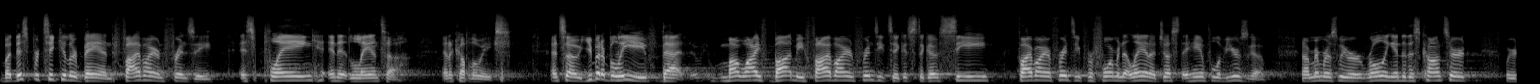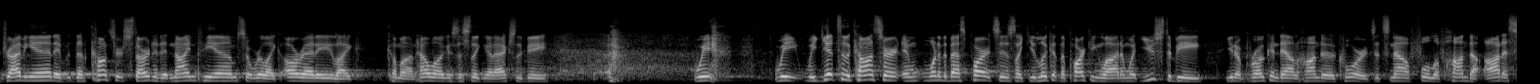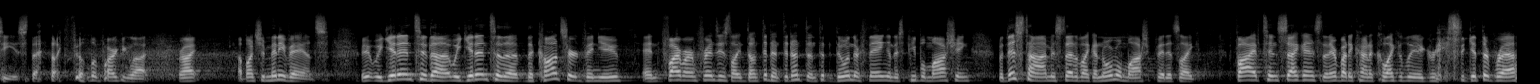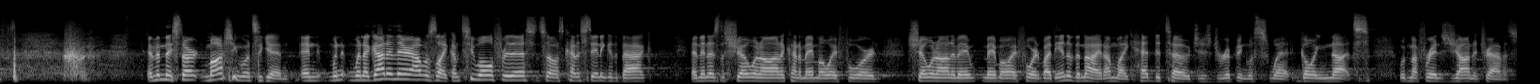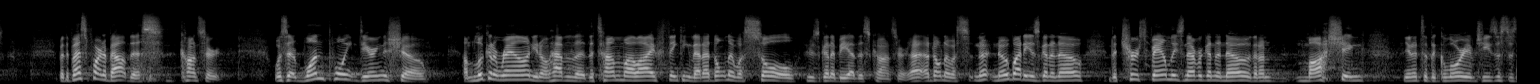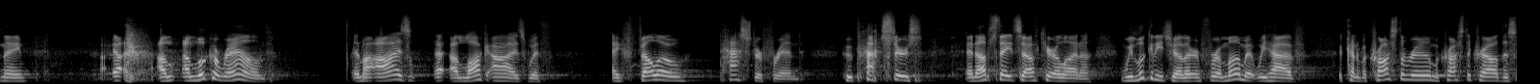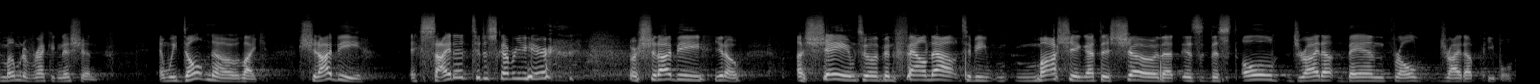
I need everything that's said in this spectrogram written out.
But this particular band, Five Iron Frenzy, is playing in Atlanta in a couple of weeks. And so you better believe that my wife bought me Five Iron Frenzy tickets to go see Five Iron Frenzy performed in Atlanta just a handful of years ago. And I remember as we were rolling into this concert, we were driving in. It, the concert started at 9 p.m., so we're like already like, come on, how long is this thing going to actually be? we, we, we get to the concert, and one of the best parts is like you look at the parking lot, and what used to be you know broken down Honda Accords, it's now full of Honda Odysseys that like fill the parking lot, right? A bunch of minivans. We get into the, we get into the, the concert venue, and Five Iron Frenzy is like dun, dun, dun, dun, dun, doing their thing, and there's people moshing. But this time, instead of like a normal mosh pit, it's like five, ten seconds, then everybody kind of collectively agrees to get their breath. and then they start moshing once again. And when, when I got in there, I was like, I'm too old for this, and so I was kind of standing at the back. And then as the show went on, I kind of made my way forward, show went on, I made, made my way forward. By the end of the night, I'm like head to toe, just dripping with sweat, going nuts with my friends John and Travis. But the best part about this concert was at one point during the show, I'm looking around, you know, having the, the time of my life thinking that I don't know a soul who's going to be at this concert. I, I don't know, a, no, nobody is going to know. The church family's never going to know that I'm moshing, you know, to the glory of Jesus' name. I, I, I look around and my eyes, I lock eyes with a fellow pastor friend who pastors in upstate South Carolina. We look at each other, and for a moment, we have kind of across the room, across the crowd, this moment of recognition and we don't know, like, should I be excited to discover you here? or should I be, you know, ashamed to have been found out to be moshing at this show that is this old, dried up band for old, dried up people?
